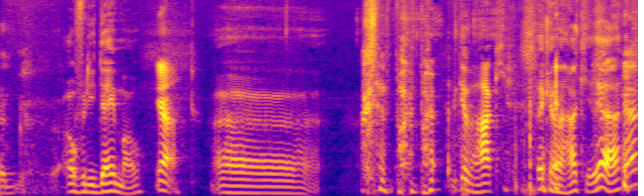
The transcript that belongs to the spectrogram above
eh, over die demo. Ja. Eh, ik heb een haakje. ik heb een haakje, ja. Ja,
